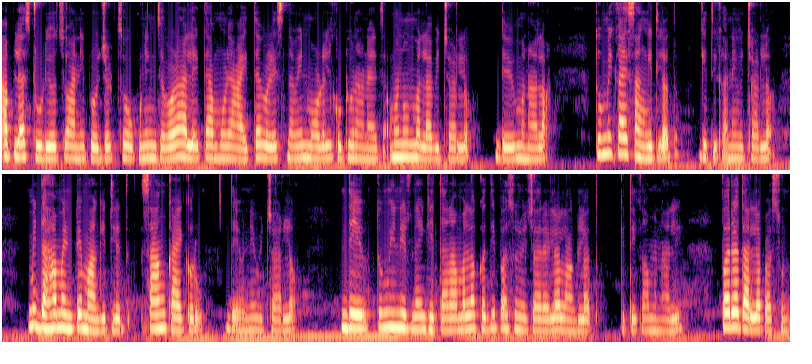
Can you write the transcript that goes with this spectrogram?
आपल्या स्टुडिओचं आणि प्रोजेक्टचं ओपनिंग जवळ आले त्यामुळे आयत्या वेळेस नवीन मॉडेल कुठून आणायचा म्हणून मला विचारलं. देव म्हणाला तुम्ही काय सांगितलं गीतिकाने विचारलं. मी दहा मिनटे मागितलेत सांग काय करू? देवने विचारलं. देव तुम्ही निर्णय घेताना मला कधीपासून विचारायला लागलात? गीतिका म्हणाली. परत आल्यापासून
